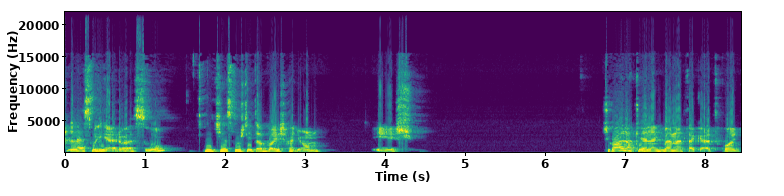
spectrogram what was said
lesz még erről szó. Úgyhogy ezt most itt abba is hagyom. És csak arra kérlek benneteket, hogy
